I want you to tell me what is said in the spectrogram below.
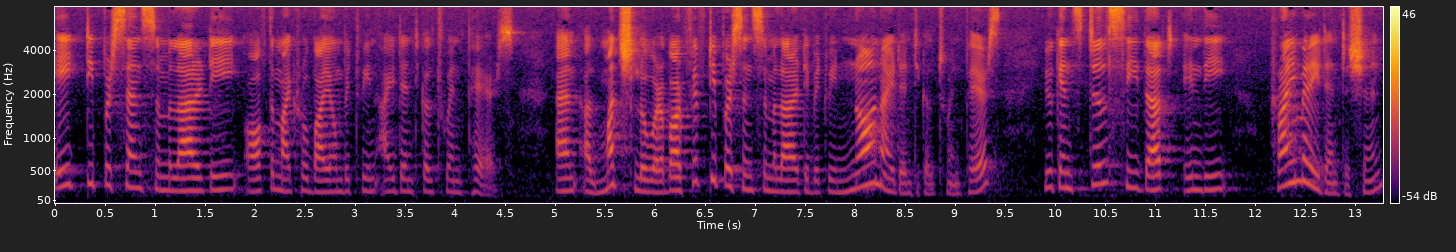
80% similarity of the microbiome between identical twin pairs and a much lower, about 50% similarity between non-identical twin pairs. You can still see that in the primary dentition,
